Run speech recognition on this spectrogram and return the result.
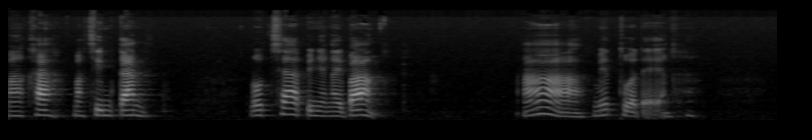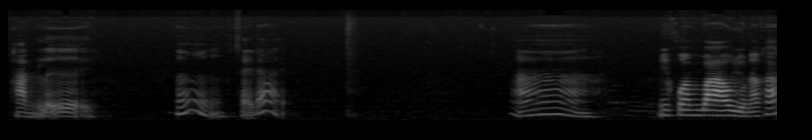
มาค่ะ มาชิมกัน รสชาติเป็นยังไงบ้าง อ่า เม็ดถั่วแดง หั่นเลยเออใช้ได้ อ่า มีความวาวอยู่นะคะ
